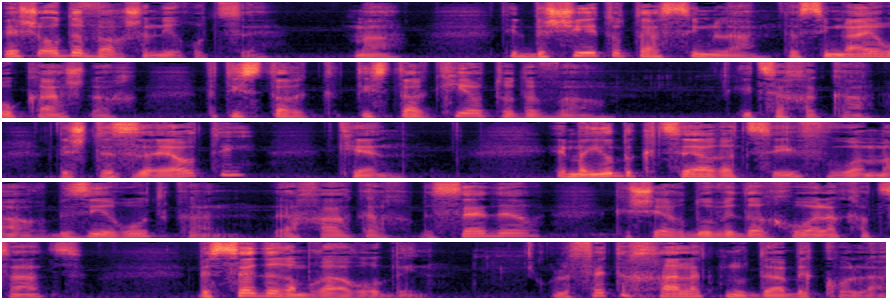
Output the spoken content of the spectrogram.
ויש עוד דבר שאני רוצה. מה? תלבשי את אותה שמלה, את השמלה הירוקה שלך, ותסתרקי אותו דבר. היא צחקה. כדי שתזהה אותי? כן. הם היו בקצה הרציף, והוא אמר, בזהירות כאן, ואחר כך, בסדר? כשירדו ודרכו על החצץ? בסדר, אמרה רובין. ולפתע חלה תנודה בקולה,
